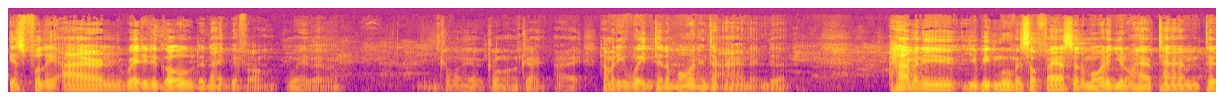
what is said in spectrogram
It's fully ironed, ready to go the night before. Wait, wait, wait. Come on here. Come on. Okay. All right. How many wait until the morning to iron it and do it? How many you, you be moving so fast in the morning you don't have time to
